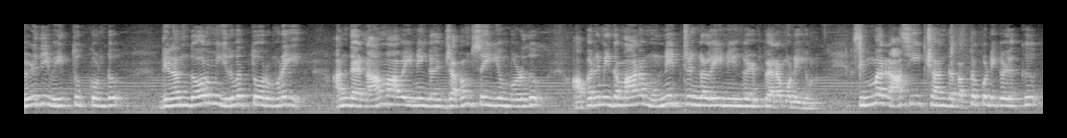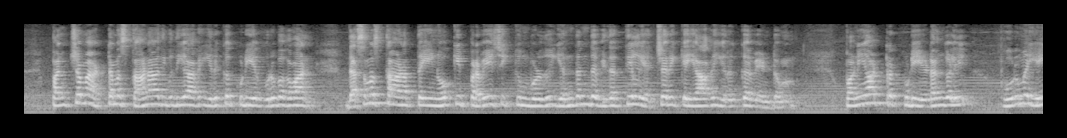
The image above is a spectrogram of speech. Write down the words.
எழுதி வைத்துக்கொண்டு தினந்தோறும் இருபத்தோரு முறை அந்த நாமாவை நீங்கள் ஜபம் செய்யும் பொழுது அபரிமிதமான முன்னேற்றங்களை நீங்கள் பெற முடியும். சிம்ம ராசி சார்ந்த பக்த கொடிகளுக்கு பஞ்சம அட்டம ஸ்தானாதிபதியாக இருக்கக்கூடிய குரு பகவான் தசமஸ்தானத்தை நோக்கி பிரவேசிக்கும் பொழுது எந்தெந்த விதத்தில் எச்சரிக்கையாக இருக்க வேண்டும்? பணியாற்றக்கூடிய இடங்களில் பொறுமையை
